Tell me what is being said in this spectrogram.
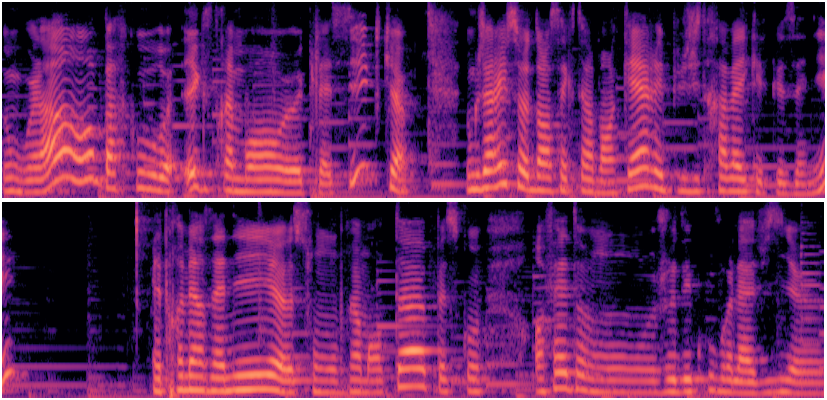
Donc voilà, un parcours extrêmement euh, classique. Donc j'arrive dans le secteur bancaire et puis j'y travaille quelques années. Les premières années euh, sont vraiment top parce qu'en fait, je découvre la vie, euh,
